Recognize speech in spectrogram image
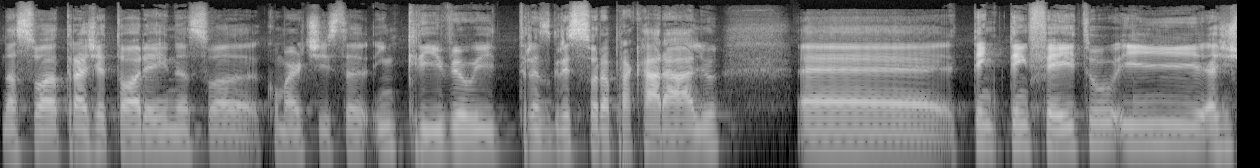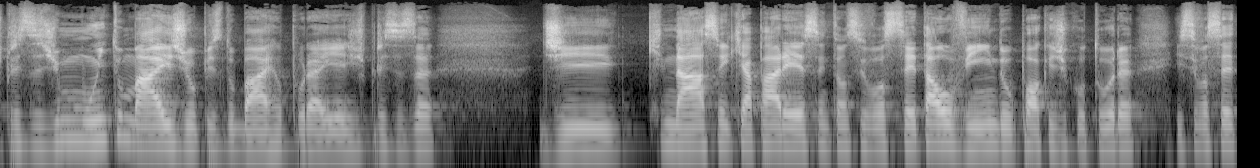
na sua trajetória aí, na sua como artista incrível e transgressora pra caralho. É, tem, tem feito e a gente precisa de muito mais Jupes do bairro por aí. A gente precisa de que nasçam e que apareçam. Então, se você está ouvindo o POC de Cultura e se você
